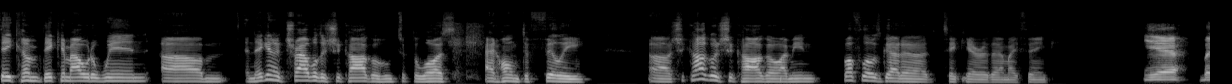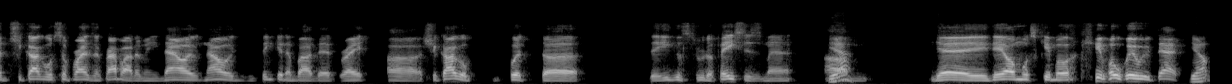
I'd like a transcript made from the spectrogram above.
they come they came out with a win, um, and they're going to travel to Chicago, who took the loss at home to Philly. Uh, Chicago, Chicago. I mean, Buffalo's got to take care of them. I think. Yeah, but Chicago surprised the crap out of me. Now, now thinking about that, right? Uh, Chicago put uh, the Eagles through the paces, man. Yeah. Um, yeah, they almost came out, came away with that. Yep.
